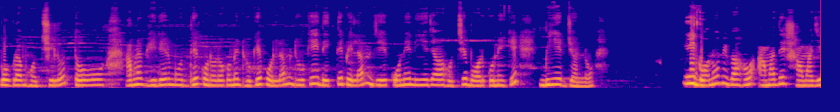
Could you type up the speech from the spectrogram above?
প্রোগ্রাম হচ্ছিল। তো আমরা ভিড়ের মধ্যে কোনো রকমে ঢুকে পড়লাম। ঢুকেই দেখতে পেলাম যে কোণে নিয়ে যাওয়া হচ্ছে বর কনেকে বিয়ের জন্য। এই গণবিবাহ আমাদের সমাজে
